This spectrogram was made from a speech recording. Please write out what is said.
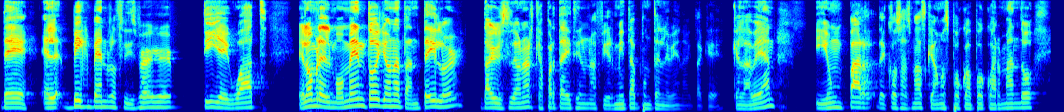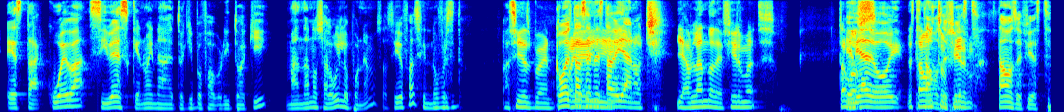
de el Big Ben Roethlisberger, TJ Watt, el hombre del momento, Jonathan Taylor, Darius Leonard, que aparte ahí tiene una firmita, apúntenle bien ahorita que, que la vean. Y un par de cosas más que vamos poco a poco armando esta cueva. Si ves que no hay nada de tu equipo favorito aquí, mándanos algo y lo ponemos. Así de fácil, ¿no, Fresito? Así es, Brian. ¿Cómo estás en y- esta bella noche? Y hablando de firmas. el día de hoy estamos tu de fiesta. Estamos de fiesta.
